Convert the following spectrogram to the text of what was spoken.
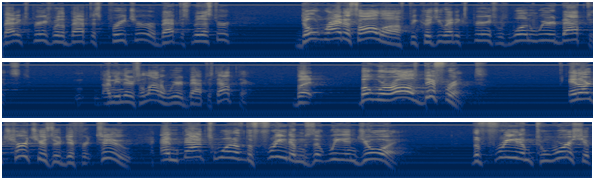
bad experience with a Baptist preacher or Baptist minister, don't write us all off because you had experience with one weird Baptist. I mean, there's a lot of weird Baptists out there, but, but we're all different. And our churches are different too. And that's one of the freedoms that we enjoy the freedom to worship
